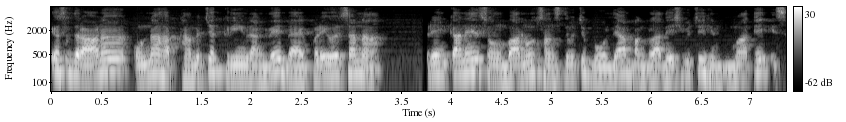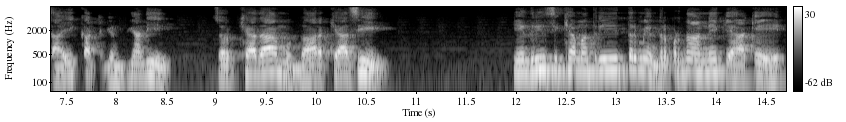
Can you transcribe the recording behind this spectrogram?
ਇਸ ਦੌਰਾਨ ਉਹਨਾਂ ਹੱਥਾਂ ਵਿੱਚ ਕਰੀਮ ਰੰਗ ਦੇ ਬੈਗ ਫੜੇ ਹੋਏ ਸਨ। ਪ੍ਰਿੰਕਾ ਨੇ ਸੋਮਵਾਰ ਨੂੰ ਸੰਸਦ ਵਿੱਚ ਬੋਲਦਿਆਂ ਬੰਗਲਾਦੇਸ਼ ਵਿੱਚ ਹਿੰਦੂਆਂ ਤੇ ਈਸਾਈ ਘੱਟ ਗਿਣਤੀਆਂ ਦੀ ਸੁਰੱਖਿਆ ਦਾ ਮੁੱਦਾ ਰੱਖਿਆ ਸੀ। ਕੇਂਦਰੀ ਸਿੱਖਿਆ ਮੰਤਰੀ ਧਰਮੇਂਦਰ ਪ੍ਰਧਾਨ ਨੇ ਕਿਹਾ ਕਿ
